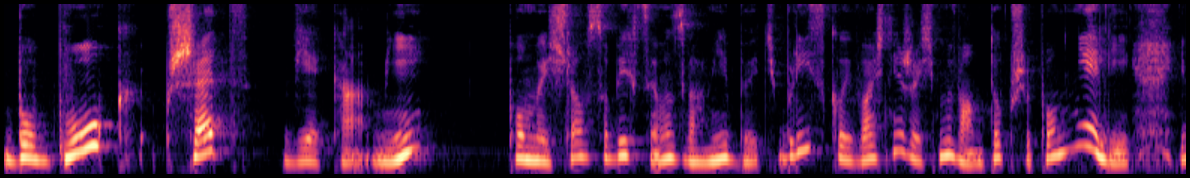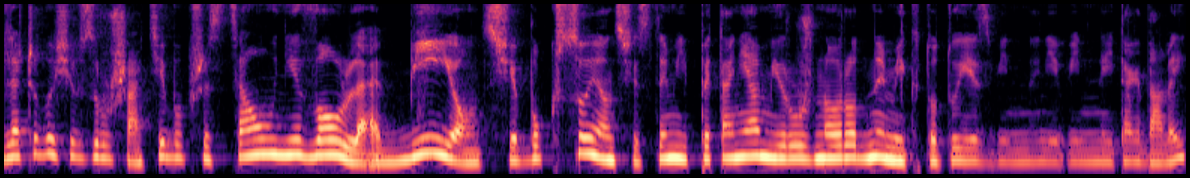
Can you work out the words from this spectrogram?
bo Bóg przed wiekami pomyślał sobie, chcę z wami być blisko i właśnie żeśmy wam to przypomnieli. I dlaczego się wzruszacie? Bo przez całą niewolę, bijąc się, boksując się z tymi pytaniami różnorodnymi, kto tu jest winny, niewinny i tak dalej,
